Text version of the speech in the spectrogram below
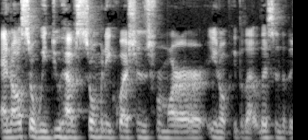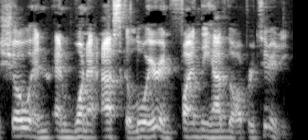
And also, we do have so many questions from our you know people that listen to the show and and want to ask a lawyer and finally have the opportunity.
